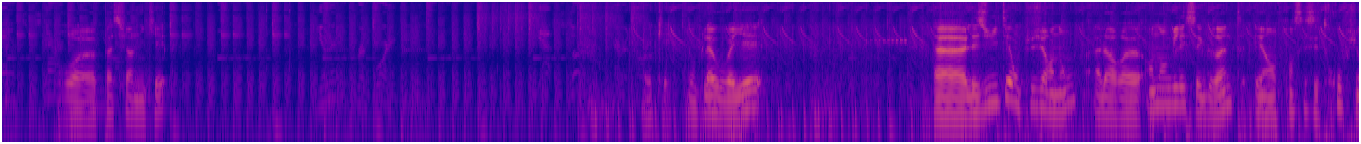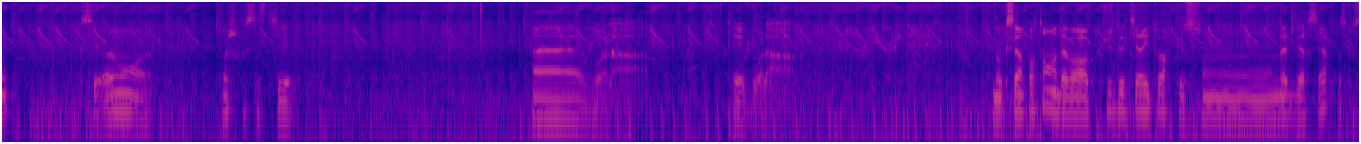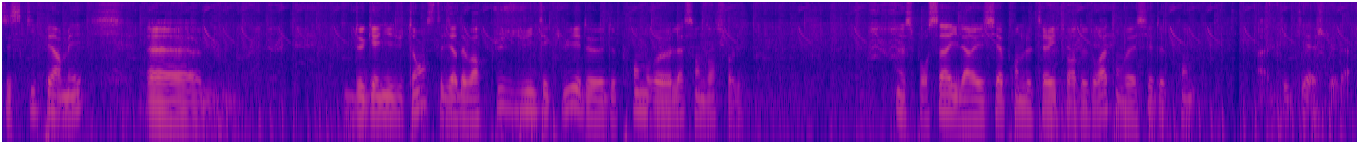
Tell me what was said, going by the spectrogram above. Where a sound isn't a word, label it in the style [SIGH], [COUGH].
pour pas se faire niquer. Ok, donc là vous voyez, euh, les unités ont plusieurs noms. Alors euh, en anglais c'est Grunt et en français c'est Troufion. C'est vraiment... Euh, moi je trouve ça stylé. voilà. Et voilà. Donc c'est important hein, d'avoir plus de territoire que son adversaire parce que c'est ce qui permet de gagner du temps, c'est-à-dire d'avoir plus d'unités que lui et de prendre l'ascendant sur lui. C'est pour ça il a réussi à prendre le territoire de droite. On va essayer de prendre... Ah, dégage de là.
